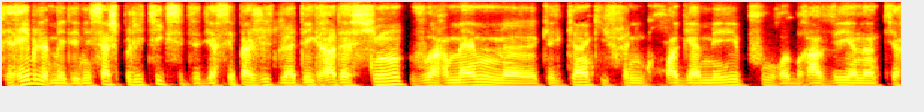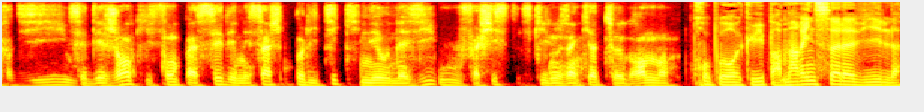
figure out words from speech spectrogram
terribles, mais des messages politiques. C'est-à-dire c'est pas juste de la dégradation, voire même quelqu'un qui ferait une croix gammée pour braver un interdit. C'est des gens qui font passer des messages politiques néo-nazis ou fascistes, ce qui nous inquiète grandement. Propos recueillis par Marine Salaville.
